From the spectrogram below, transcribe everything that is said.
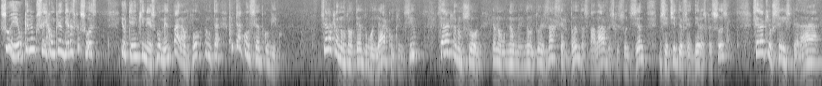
Sou eu que não sei compreender as pessoas. Eu tenho que, nesse momento, parar um pouco e perguntar: o que está acontecendo comigo? Será que eu não estou tendo um olhar compreensivo? Será que eu não sou, eu não estou não, não exacerbando as palavras que estou dizendo no sentido de ofender as pessoas? Será que eu sei esperar?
